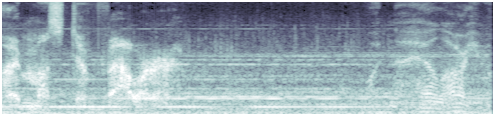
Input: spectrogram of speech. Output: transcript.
I must devour. What in the hell are you?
